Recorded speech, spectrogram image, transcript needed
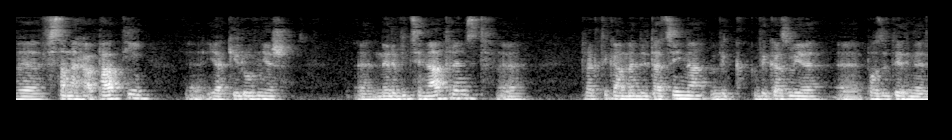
w, w stanach apatii, jak i również nerwicy natręstw, praktyka medytacyjna wyk- wykazuje pozytywny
